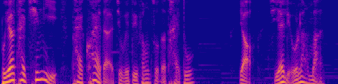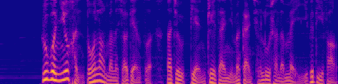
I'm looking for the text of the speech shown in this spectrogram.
不要太轻易、太快的就为对方做的太多，要节流浪漫。如果你有很多浪漫的小点子，那就点缀在你们感情路上的每一个地方。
